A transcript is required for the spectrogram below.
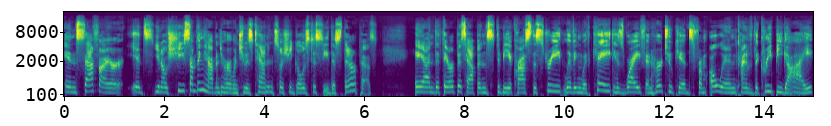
in Sapphire, it's you know, she something happened to her when she was ten, and so she goes to see this therapist. And the therapist happens to be across the street living with Kate, his wife, and her two kids from Owen, kind of the creepy guy.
